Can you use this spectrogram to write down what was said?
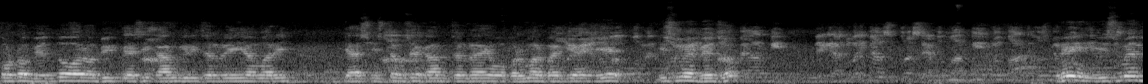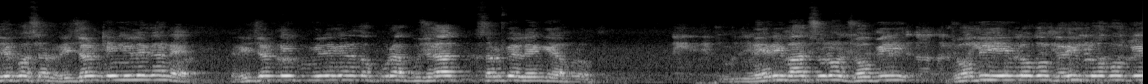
फ़ोटो भेज दो और अभी कैसी कामगिरी चल रही है हमारी, क्या सिस्टम से काम चल रहा है, वो परमार भाई के ये इसमें भेजो। नहीं, इसमें देखो सर रिज़ल्ट नहीं मिलेगा ना रिज़ल्ट नहीं मिलेगा ना तो पूरा गुजरात सर पे लेंगे हम लोग। मेरी बात सुनो, जो भी जो भी इन लोगों गरीब लोगों के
